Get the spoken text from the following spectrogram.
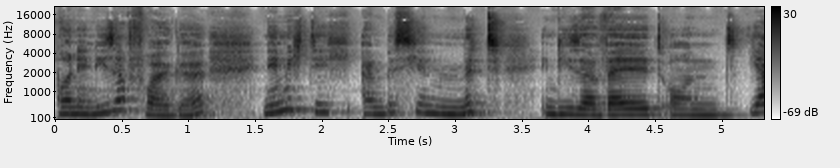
Und in dieser Folge nehme ich dich ein bisschen mit in dieser Welt und ja,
